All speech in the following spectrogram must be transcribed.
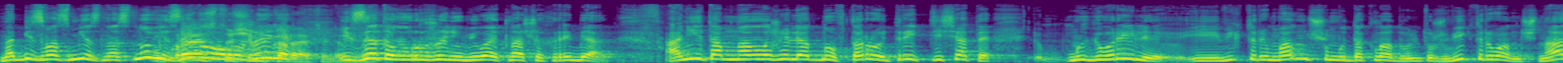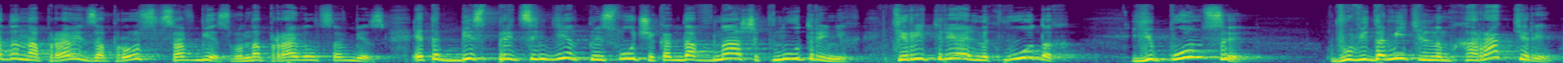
на безвозмездной основе, из этого, вооружения, карателям, из этого вооружения убивают наших ребят. Они там наложили одно, второе, третье, десятое. Мы говорили, и Виктору Ивановичу мы докладывали тоже, Виктор Иванович, надо направить запрос в Совбез. Он направил в Совбез. Это беспрецедентный случай, когда в наших внутренних территориальных водах японцы в уведомительном характере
